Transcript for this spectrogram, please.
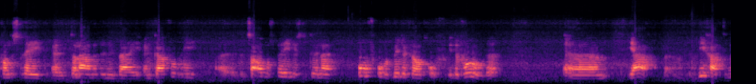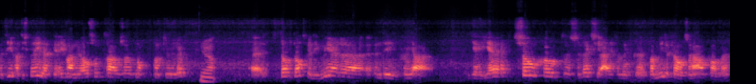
Van der Streek en Tanane er nu bij en Cavori. Eh, het zijn allemaal spelers die kunnen of op het middenveld of in de voorhoede. Ehm, ja, wie gaat, met wie gaat die spelen? Heb je Emanuelson trouwens ook nog natuurlijk. Ja. Eh, dat, dat vind ik meer eh, een ding. Van, ja, je, je hebt zo'n grote selectie eigenlijk eh, qua middenvelders en aanvallers.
